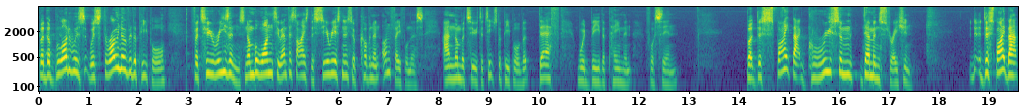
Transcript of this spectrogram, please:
but the blood was, was thrown over the people for two reasons. Number one, to emphasize the seriousness of covenant unfaithfulness. And number two, to teach the people that death would be the payment for sin. But despite that gruesome demonstration, d- despite that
